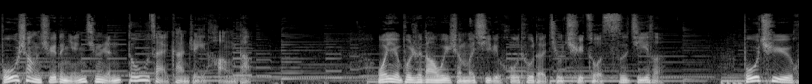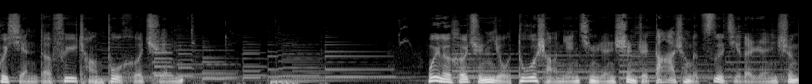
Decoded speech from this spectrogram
不上学的年轻人都在干这一行当。我也不知道为什么稀里糊涂的就去做司机了。”不去会显得非常不合群。为了合群，有多少年轻人甚至搭上了自己的人生？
